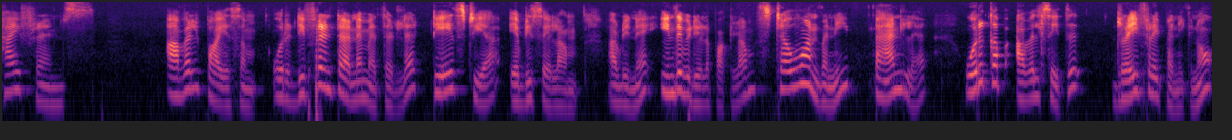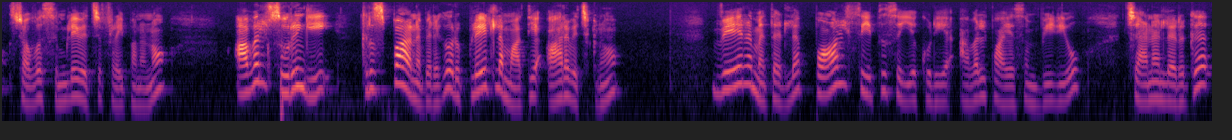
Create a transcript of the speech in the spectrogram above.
ஹாய் ஃப்ரெண்ட்ஸ் அவல் பாயசம் ஒரு டிஃப்ரெண்ட்டான மெத்தடில் டேஸ்டியாக எப்படி செய்யலாம் அப்படின்னு இந்த வீடியோவில் பார்க்கலாம். ஸ்டவ் ஆன் பண்ணி பேனில் ஒரு கப் அவல் சேர்த்து ட்ரை ஃப்ரை பண்ணிக்கணும். ஸ்டவ்வை சிம்லே வச்சு ஃப்ரை பண்ணணும். அவல் சுருங்கி கிறிஸ்பாக ஆன பிறகு ஒரு பிளேட்டில் மாற்றி ஆற வச்சுக்கணும். வேறு மெத்தடில் பால் சேர்த்து செய்யக்கூடிய அவல் பாயசம் வீடியோ சேனலில் இருக்குது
